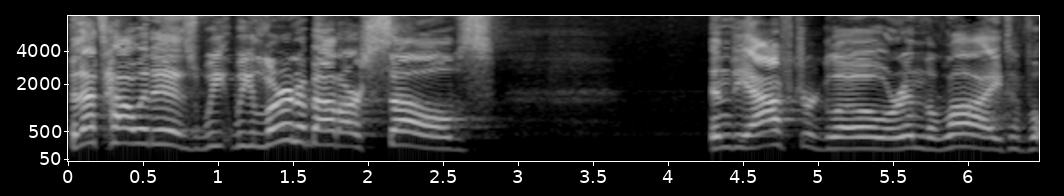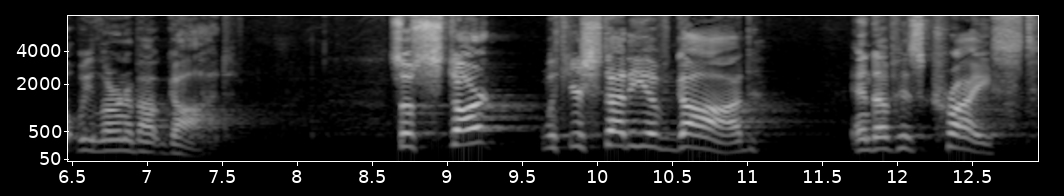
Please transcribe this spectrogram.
But that's how it is. We, we learn about ourselves in the afterglow or in the light of what we learn about God. So start with your study of God and of His Christ.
